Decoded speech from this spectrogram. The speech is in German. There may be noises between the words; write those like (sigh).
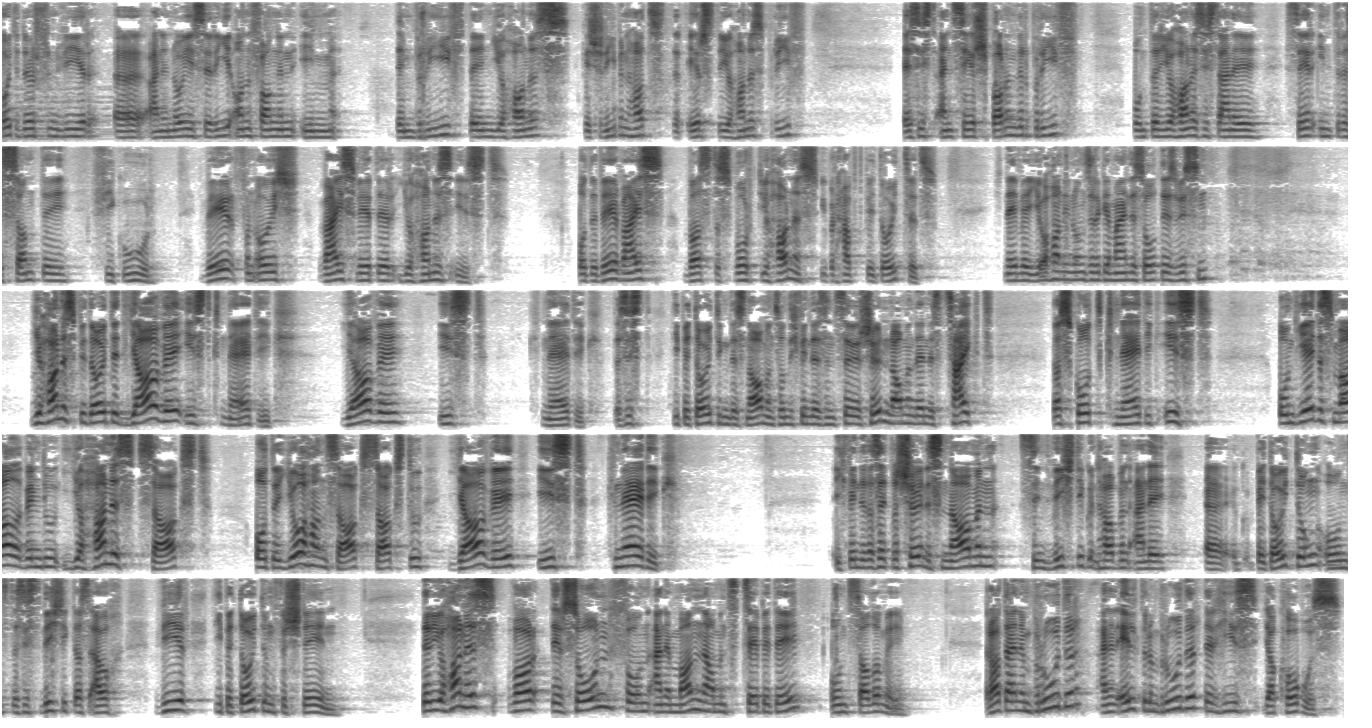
Heute dürfen wir äh, eine neue Serie anfangen im dem Brief, den Johannes geschrieben hat, der erste Johannesbrief. Es ist ein sehr spannender Brief und der Johannes ist eine sehr interessante Figur. Wer von euch weiß, wer der Johannes ist? Oder wer weiß, was das Wort Johannes überhaupt bedeutet? Ich nehme Johann in unserer Gemeinde, sollte es wissen. Johannes bedeutet, Jahwe ist gnädig. Jahwe ist gnädig. Das ist die Bedeutung des Namens. Und ich finde es einen sehr schönen Namen, denn es zeigt, dass Gott gnädig ist. Und jedes Mal, wenn du Johannes sagst oder Johann sagst, sagst du, Jahwe ist gnädig. Ich finde das etwas Schönes. Namen sind wichtig und haben eine äh, Bedeutung und das ist wichtig, dass auch wir die Bedeutung verstehen. Der Johannes war der Sohn von einem Mann namens CBD und Salome. Er hatte einen Bruder, einen älteren Bruder, der hieß Jakobus.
